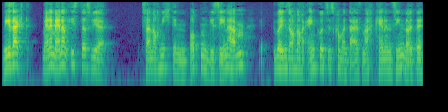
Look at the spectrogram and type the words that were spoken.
Wie gesagt, meine Meinung ist, dass wir zwar noch nicht den Bottom gesehen haben, übrigens auch noch ein kurzes Kommentar, es macht keinen Sinn, Leute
